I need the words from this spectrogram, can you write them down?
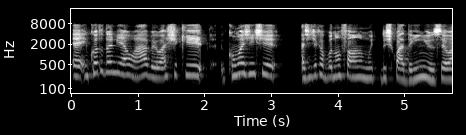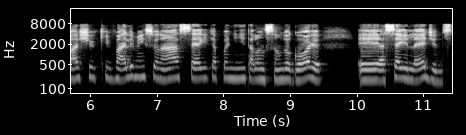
É, enquanto o Daniel abre, eu acho que, como a gente a gente acabou não falando muito dos quadrinhos, eu acho que vale mencionar a série que a Panini está lançando agora, é a série Legends,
